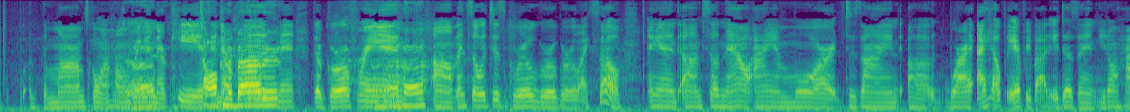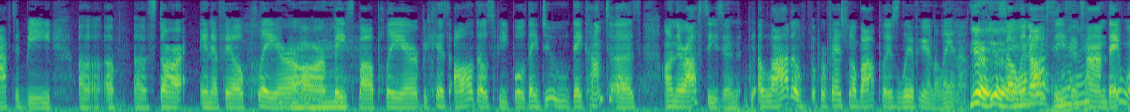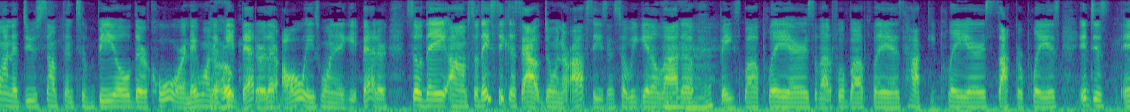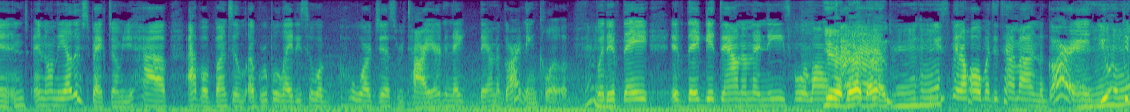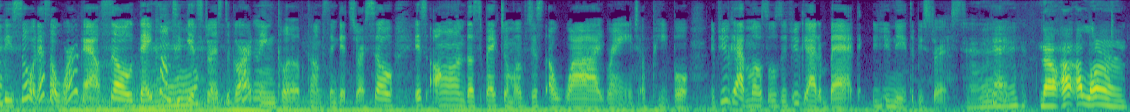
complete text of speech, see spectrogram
the moms going home bringing their kids Talking and their about it. their girlfriends, Uh-huh. um, and so it just grew, grew, grew like so. And um, so now I am more designed uh, where I, I help everybody. It doesn't. You don't have to be a, a, a star NFL player or Mm-hmm. baseball player because all those people they do they come to us on their off season. A lot of professional ball players live here in Atlanta. Yeah, yeah, So in uh-huh, off season time, they want to do something to build their core and they want to Yup. get better. They're always wanting to get better. So they um so they seek us out during their off season. So we get a lot Mm-hmm. of baseball players, a lot of football players, hockey players, soccer players. It just and and on the other spectrum, you have I have a bunch of a group of ladies who are who are just retired and they they're in a gardening club. But if they if they get down on their knees for a long Hmm. Yeah, time, that- that- mhm. you spend a whole bunch of time out in the garden, you Mm-hmm. could be sore. That's a workout. So they come to get stressed. The gardening club comes and get stressed. So it's on the spectrum of just a wide range of people. If you got muscles, if you got a back, you need to be stretched. Okay. Now I, I learned,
